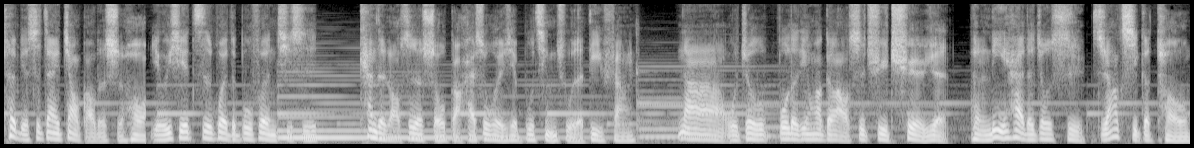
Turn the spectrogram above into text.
特别是在校稿的时候，有一些字汇的部分，其实看着老师的手稿还是会有一些不清楚的地方。那我就拨了电话跟老师去确认。很厉害的就是，只要起个头，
